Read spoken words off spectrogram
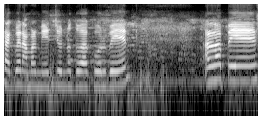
থাকবেন, আমার মেয়ের জন্য দোয়া করবেন। আল্লাহ হাফেজ।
